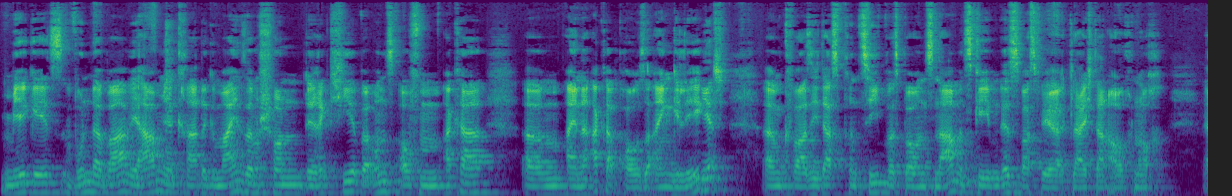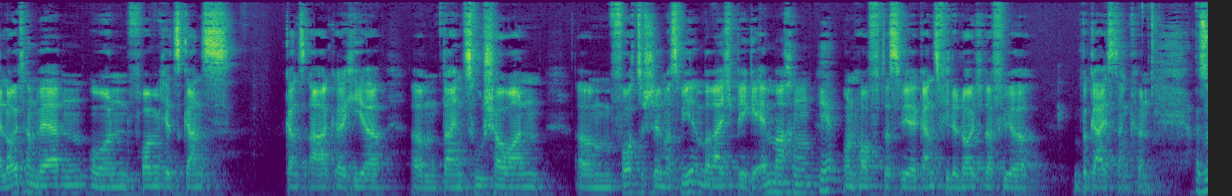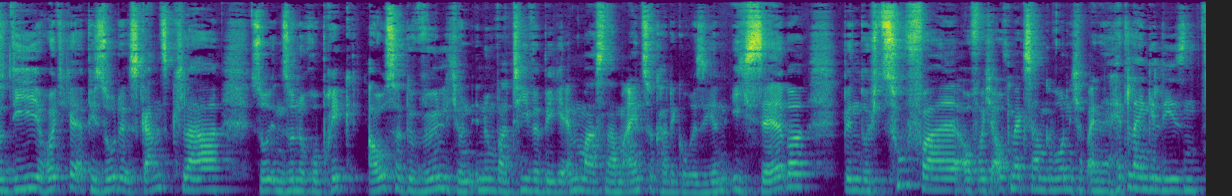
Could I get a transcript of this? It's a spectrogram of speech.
Mir geht's wunderbar. Wir haben ja gerade gemeinsam schon direkt hier bei uns auf dem Acker ähm, eine Ackerpause eingelegt. Ja. Ähm, quasi das Prinzip, was bei uns namensgebend ist, was wir gleich dann auch noch erläutern werden. Und freue mich jetzt ganz, ganz arg äh, hier ähm, deinen Zuschauern ähm, vorzustellen, was wir im Bereich BGM machen ja. und hoffe, dass wir ganz viele Leute dafür begeistern können. Also die heutige Episode ist ganz klar so in so eine Rubrik außergewöhnliche und innovative BGM-Maßnahmen einzukategorisieren. Ich selber bin durch Zufall auf euch aufmerksam geworden. Ich habe eine Headline gelesen,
